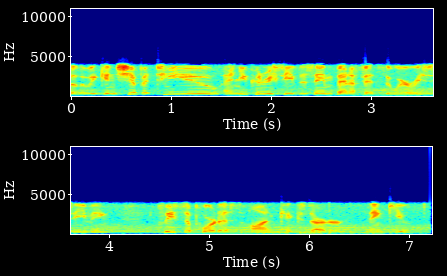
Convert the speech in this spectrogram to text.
so that we can ship it to you and you can receive the same benefits that we're receiving. Please support us on Kickstarter. Thank you.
